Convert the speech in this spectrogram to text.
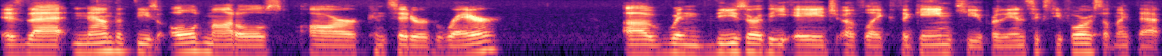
is that now that these old models are considered rare, uh, when these are the age of like the GameCube or the N64 or something like that,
